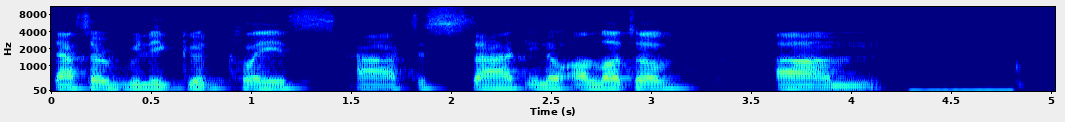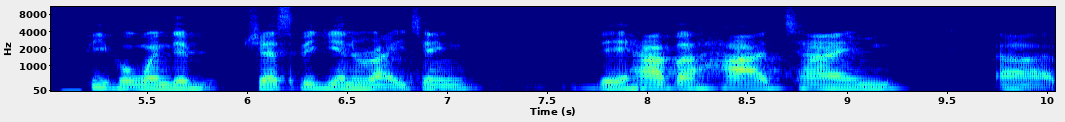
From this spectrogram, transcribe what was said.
that's a really good place uh, to start. You know, a lot of um, people when they just begin writing, they have a hard time uh,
